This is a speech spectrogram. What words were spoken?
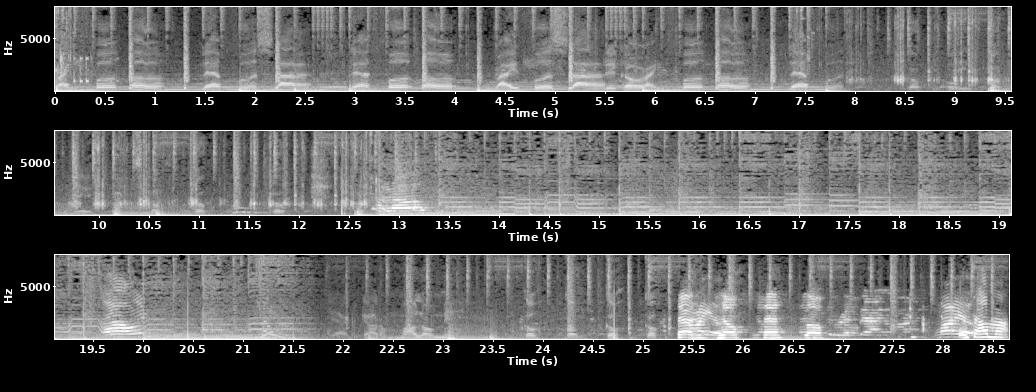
Right foot up, left foot slide. Left foot up, right foot slide. They go right foot up, left foot. Go. No. Hello. Maya, What's up, ma-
